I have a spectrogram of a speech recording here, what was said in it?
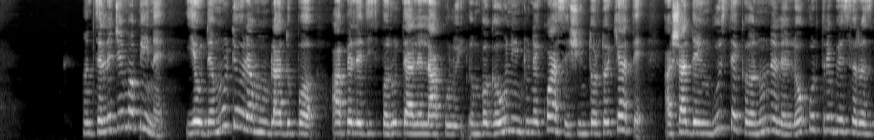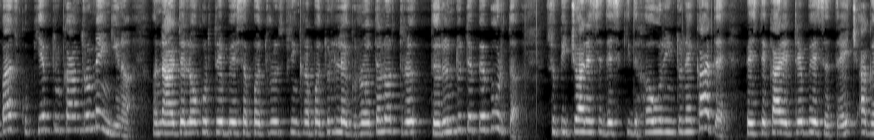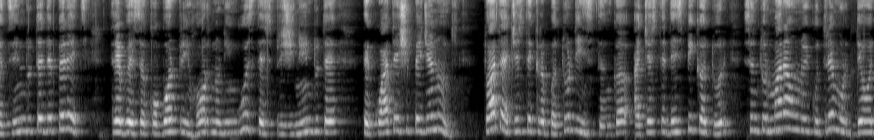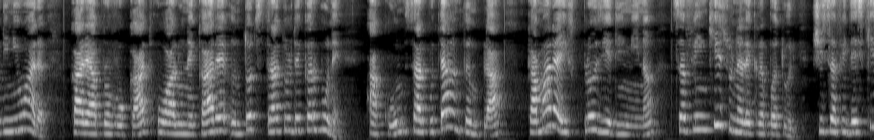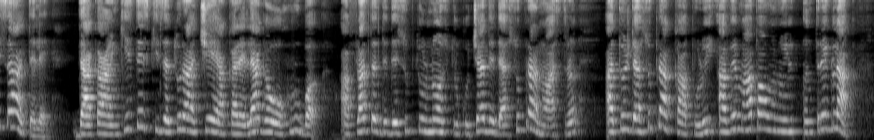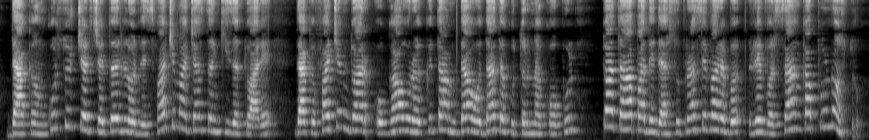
Înțelege-mă bine, eu de multe ori am umblat după apele dispărute ale lacului, în văgăuni întunecoase și întortocheate, așa de înguste că în unele locuri trebuie să răzbați cu pieptul ca într-o menghină, în alte locuri trebuie să pătrunzi prin crăpăturile grotelor târându-te pe burtă. Sub picioare se deschid hăuri întunecate, peste care trebuie să treci agățându-te de pereți. Trebuie să cobori prin hornuri înguste, sprijinindu-te pe coate și pe genunchi. Toate aceste crăpături din stâncă, aceste despicături, sunt urmarea unui cutremur de odinioară, care a provocat o alunecare în tot stratul de cărbune. Acum s-ar putea întâmpla ca marea explozie din mină să fi închis unele crăpături și să fi deschis altele. Dacă a închis deschizătura aceea care leagă o hrubă aflată de desubtul nostru cu cea de deasupra noastră, atunci deasupra capului avem apa unui întreg lac. Dacă în cursul cercetărilor desfacem această închizătoare, dacă facem doar o gaură cât am da odată cu târnăcopul, toată apa de deasupra se va revărsa în capul nostru.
